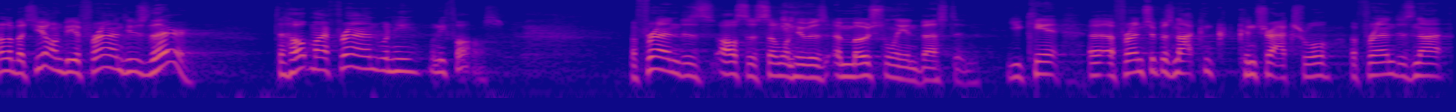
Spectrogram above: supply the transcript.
I don't know about you, I want to be a friend who's there to help my friend when he, when he falls. A friend is also someone who is emotionally invested. You can't, a friendship is not con- contractual. A friend is not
